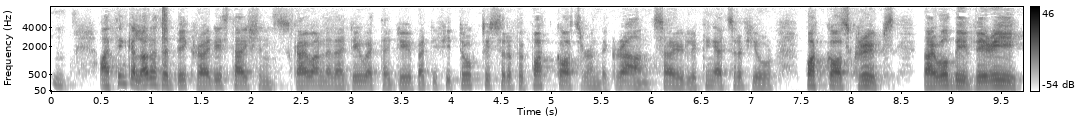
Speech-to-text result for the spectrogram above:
Hmm. I think a lot of the big radio stations go on and they do what they do. But if you talk to sort of a podcaster on the ground, so looking at sort of your podcast groups, they will be very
